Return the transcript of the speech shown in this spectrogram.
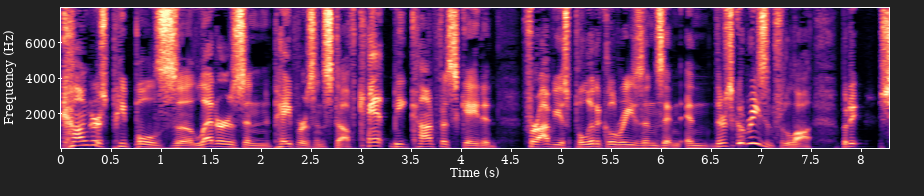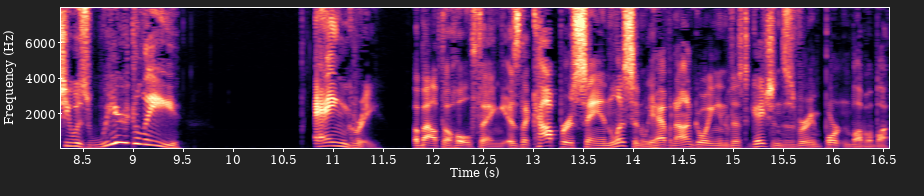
Congress people's uh, letters and papers and stuff can't be confiscated for obvious political reasons, and, and there's a good reason for the law. But it, she was weirdly angry about the whole thing as the coppers saying, listen, we have an ongoing investigation. This is very important, blah, blah, blah.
